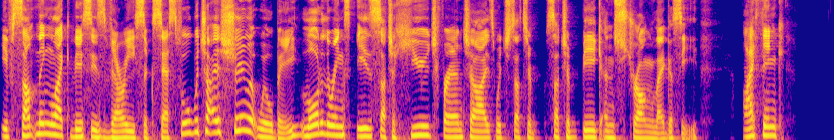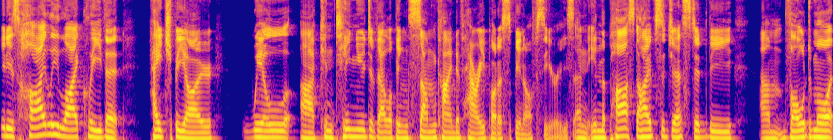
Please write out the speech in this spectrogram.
if something like this is very successful, which I assume it will be, Lord of the Rings is such a huge franchise which such a such a big and strong legacy. I think it is highly likely that HBO will uh, continue developing some kind of Harry Potter spin-off series. And in the past, I've suggested the um, Voldemort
